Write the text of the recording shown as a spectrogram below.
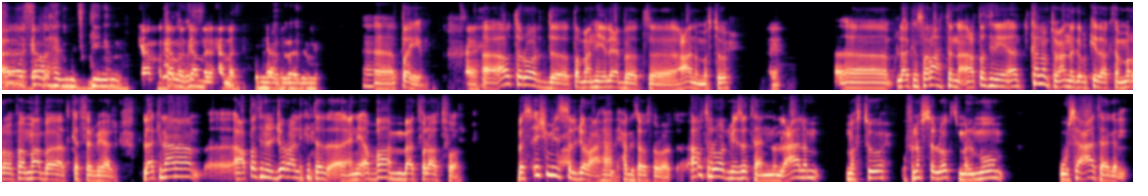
آه، صالح المسكين. كمل كمل كمل. يا محمد آه، طيب. إيه. Outer World طبعا هي لعبة آه، عالم مفتوح. إيه. آه لكن صراحة أعطتني تكلمتوا عنها قبل كذا أكثر مرة فما بتكثر فيها لكن أنا آه، أعطتني الجرعة اللي كنت آه، يعني أبغاها من بعد Fallout 4 بس إيش ميزة الجرعة هذه حقت Outer World؟ Outer World ميزتها إنه العالم مفتوح وفي نفس الوقت ملموم وساعاتها أقل.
